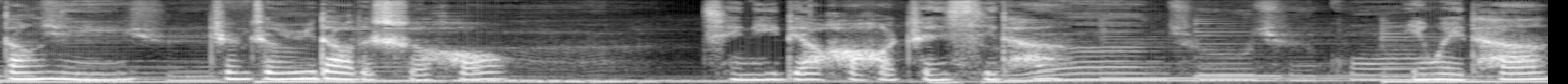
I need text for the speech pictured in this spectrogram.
当你真正遇到的时候。请你一定要好好珍惜他。因为他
